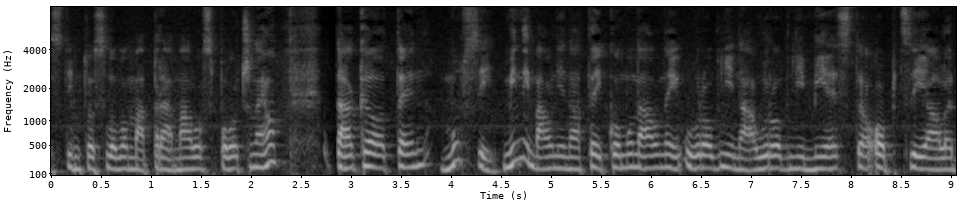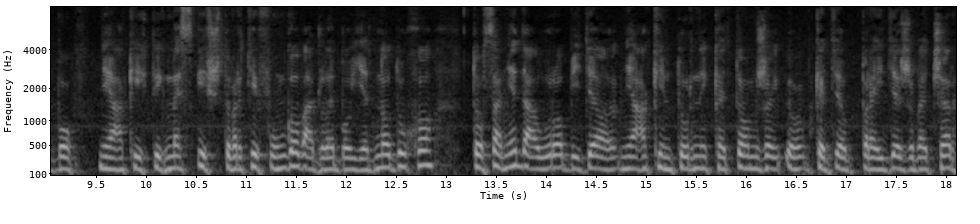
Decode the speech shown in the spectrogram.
s týmto slovom má práve spoločného, tak ten musí minimálne na tej komunálnej úrovni, na úrovni miest, obcí alebo nejakých tých mestských štvrtí fungovať, lebo jednoducho to sa nedá urobiť eh, nejakým turniketom, že eh, keď prejdeš večer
